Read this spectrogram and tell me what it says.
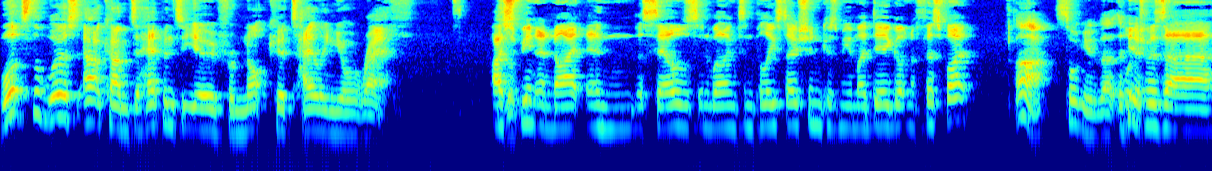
What's the worst outcome to happen to you from not curtailing your wrath? I So- spent a night in the cells in Wellington Police Station because me and my dad got in a fist fight, Ah, talking about which yeah. was uh,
